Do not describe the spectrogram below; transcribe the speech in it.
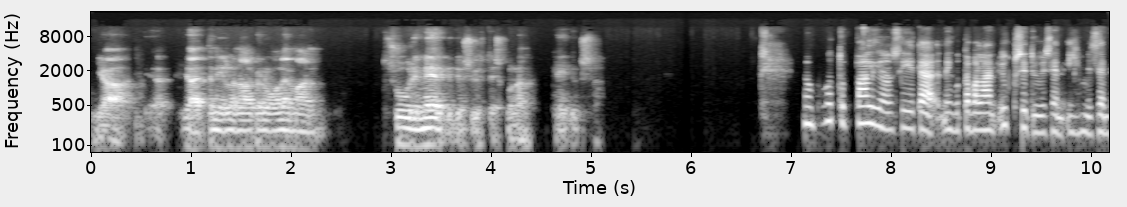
ja, ja, ja että niillä on alkanut olemaan suuri merkitys yhteiskunnan kehityksellä. No on puhuttu paljon siitä niin kuin tavallaan yksityisen ihmisen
